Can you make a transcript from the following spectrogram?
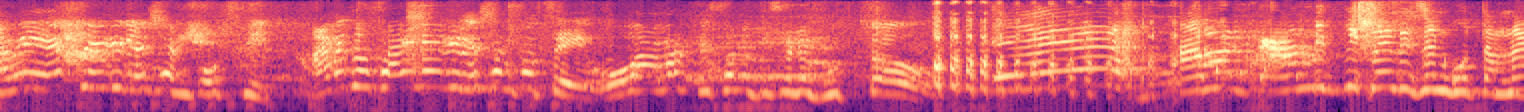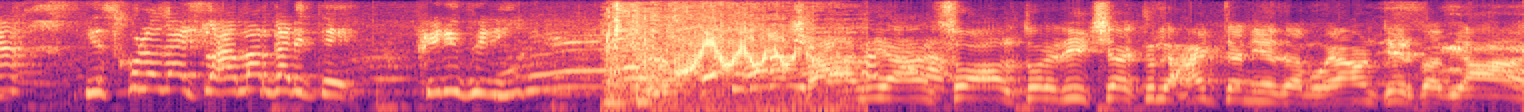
আমি একটা রিলেশন করছি আমি তো চাই না রিলেশন করতে ও আমার পিছনে পিছনে ঘুরতো। আমার আমি পিছনে পিছনে ঘুরতাম না স্কুলে যাইতো আমার গাড়িতে ফিরি ফিরি। আমি আর চল তোরে রিক্সায় তুলে হাঁটতে নিয়ে যাব এখন টের পাবি আর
